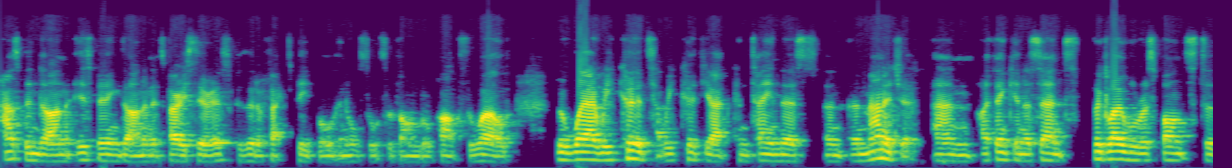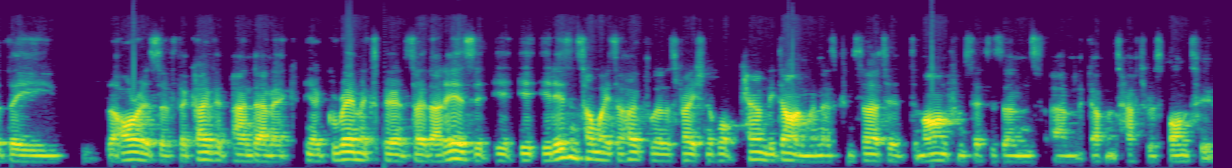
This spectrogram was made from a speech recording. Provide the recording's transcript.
has been done, is being done, and it's very serious because it affects people in all sorts of vulnerable parts of the world but where we could we could yet contain this and, and manage it. And I think in a sense, the global response to the the horrors of the COVID pandemic, you know, grim experience so that is, it, it, it is in some ways a hopeful illustration of what can be done when there's concerted demand from citizens um, governments have to respond to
